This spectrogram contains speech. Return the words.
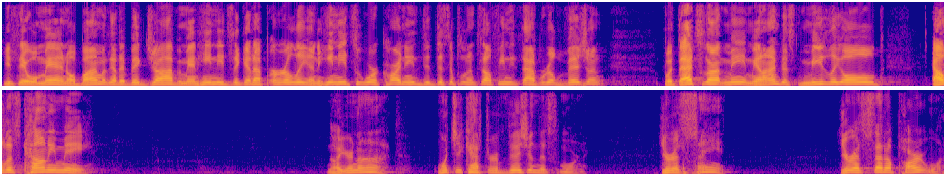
You say, well, man, Obama's got a big job, and man, he needs to get up early, and he needs to work hard, and he needs to discipline himself, he needs to have real vision. But that's not me, man. I'm just measly old Ellis County me. No, you're not. Want you to capture a vision this morning. You're a saint. You're a set apart one.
